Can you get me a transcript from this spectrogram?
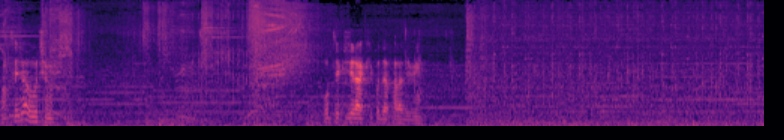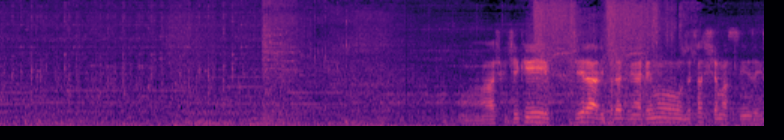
Não seja a última. Vou ter que girar aqui pra poder parar de vir. acho que tinha que girar ali para adivinhar, vendo dessas chamas cinza aí.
